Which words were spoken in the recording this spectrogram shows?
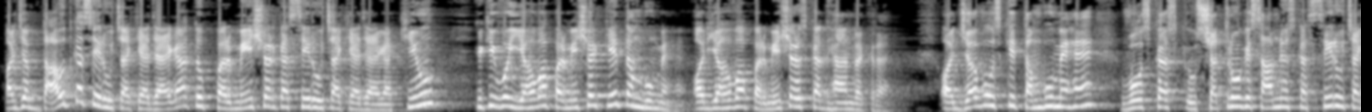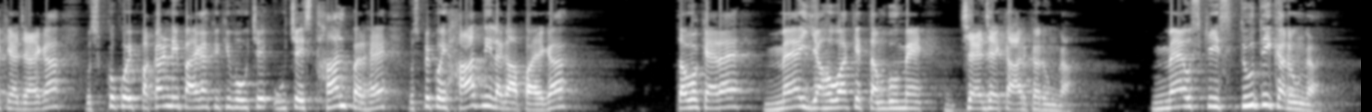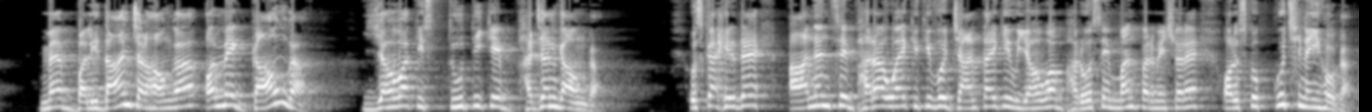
और जब दाऊद का सिर ऊँचा किया जाएगा तो परमेश्वर का सिर ऊँचा किया जाएगा। क्यों? क्योंकि वो यहवा परमेश्वर के तंबू में है और यहवा परमेश्वर उसका ध्यान रख रहा है। और जब वो उसके तंबू में है, वो उसका, उस शत्रुओं के सामने उसका सिर ऊँचा किया जाएगा, उसको कोई पकड़ नहीं पाएगा क्योंकि वो ऊँचे ऊँचे स्थान पर है, उस पर कोई हाथ नहीं लगा पाएगा, तब वो कह रहा है, मैं यहुआ के तंबू में जय जयकार करूँगा। मैं उसकी स्तुति करूँगा। मैं बलिदान चढ़ाऊँगा और मैं गाऊँगा। यहुआ की स्तुति के भजन गाऊँगा। उसका हृदय आनंद से भरा हुआ है क्योंकि वो जानता है कि यह भरोसेमंद परमेश्वर है और उसको कुछ नहीं होगा।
